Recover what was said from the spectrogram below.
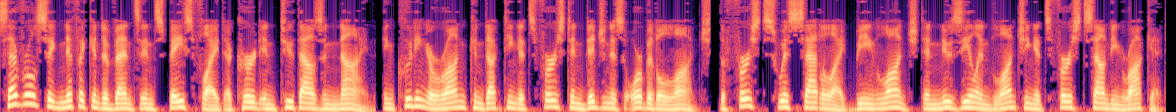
Several significant events in spaceflight occurred in 2009, including Iran conducting its first indigenous orbital launch, the first Swiss satellite being launched and New Zealand launching its first sounding rocket.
